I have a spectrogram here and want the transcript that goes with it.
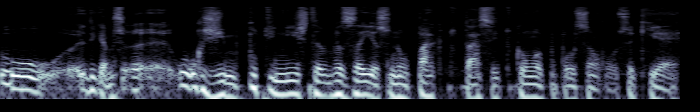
O, digamos, eh, o regime putinista baseia-se num pacto tácito com a população russa, que é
